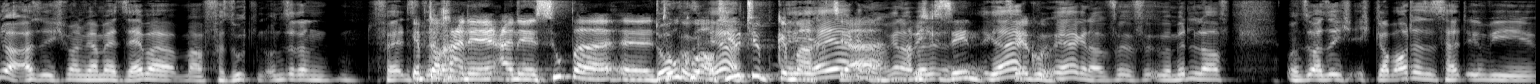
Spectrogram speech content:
Ja, also ich meine, wir haben ja jetzt selber mal versucht in unseren Verhältnissen. Ihr habt doch eine, eine super äh, Doku, Doku auf ja. YouTube gemacht, ja, ja, ja genau, genau. habe ich gesehen. Ja, Sehr gut. Ja, genau, für, für, über Mittellauf und so. Also ich, ich glaube auch, dass es halt irgendwie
